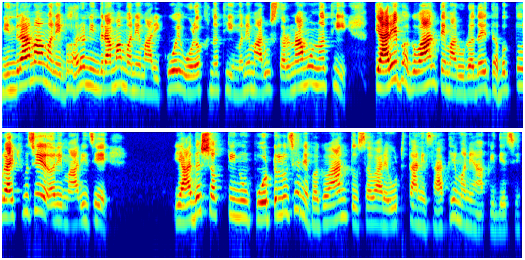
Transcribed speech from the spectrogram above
નિંદ્રામાં મને, ભર નિંદ્રામાં મને મારી કોઈ ઓળખ નથી, મને મારું સરનામું નથી. ત્યારે ભગવાન તે મારું હૃદય ધબકતું રાખ્યું છે અને મારી જે યાદશક્તિનું પોટલું છે ને ભગવાન તું સવારે ઉઠતાની સાથે મને આપી દે છે.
